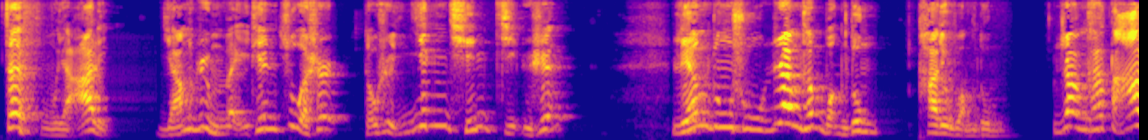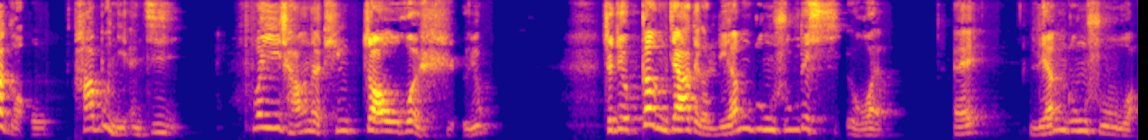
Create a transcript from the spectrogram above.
在府衙里。杨志每天做事都是殷勤谨慎，梁中书让他往东，他就往东；让他打狗，他不撵鸡，非常的听召唤使用，这就更加得梁中书的喜欢。哎，梁中书啊，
